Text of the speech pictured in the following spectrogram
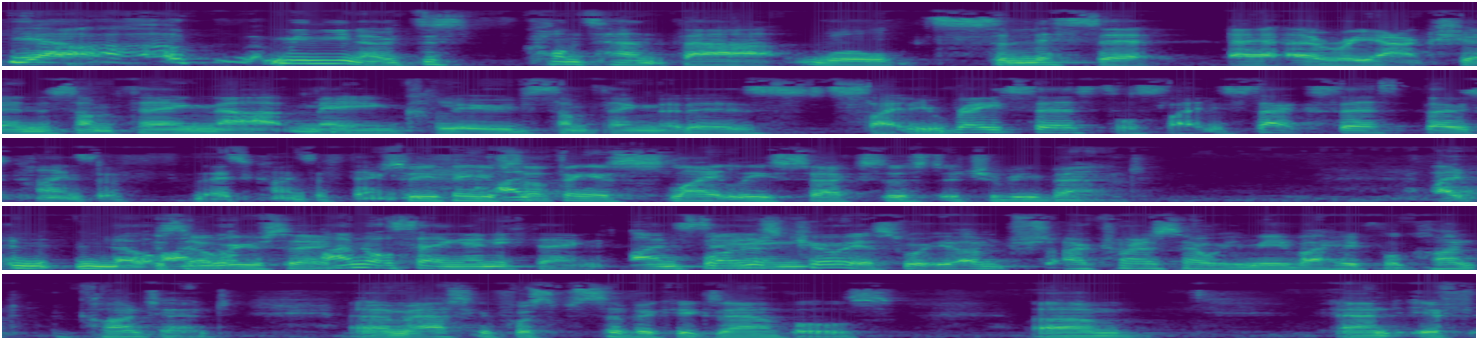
Yeah, I mean, you know, just content that will solicit a, reaction, something that may include something that is slightly racist or slightly sexist, those kinds of those kinds of things. So you think if I'm, something is slightly sexist, it should be banned? I, no, is that I'm what not, you're saying? I'm not saying anything. I'm saying. Well, I'm just curious. I'm, I'm trying to understand what you mean by hateful con- content, and I'm asking for specific examples. Um, and if,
